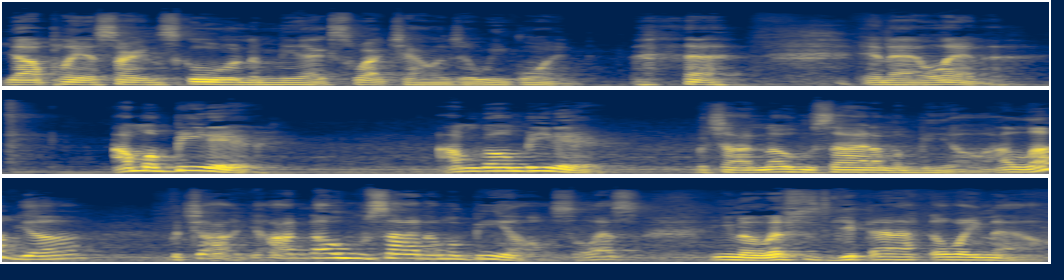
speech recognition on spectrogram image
y'all play a certain school in the MEAC Challenge Challenger week one. in Atlanta. I'm gonna be there. I'm gonna be there. But y'all know whose side I'm gonna be on. I love y'all, but y'all y'all know whose side I'm gonna be on. So let's, you know, let's just get that out the way now.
